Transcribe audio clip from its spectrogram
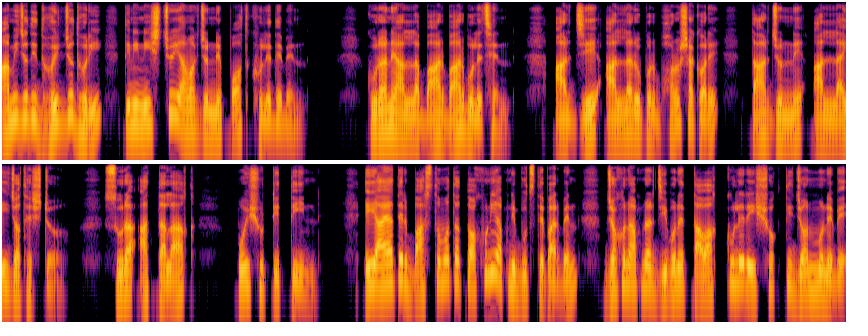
আমি যদি ধৈর্য ধরি, তিনি নিশ্চয়ই আমার জন্যে পথ খুলে দেবেন। কুরআনে আল্লাহ বারবার বলেছেন, আর যে আল্লাহর উপর ভরসা করে, তার জন্যে আল্লাহই যথেষ্ট। সুরা আত্মালাক পঁয়ষট্টি তিন। এই আয়াতের বাস্তবতা তখনই আপনি বুঝতে পারবেন, যখন আপনার জীবনে তাওয়াক্কুলের এই শক্তি জন্ম নেবে।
